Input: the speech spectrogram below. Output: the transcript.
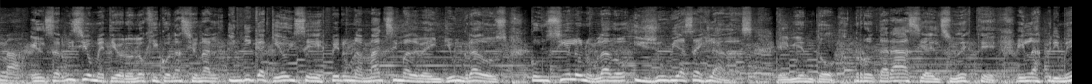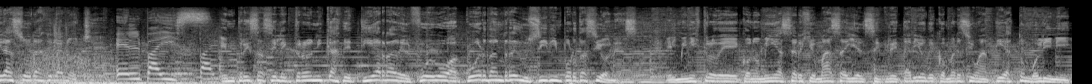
El clima. El Servicio Meteorológico Nacional indica que hoy se espera una máxima de 21 grados con cielo nublado y lluvias aisladas. El viento rotará hacia el sudeste en las primeras horas de la noche. El país. Empresas electrónicas de Tierra del Fuego acuerdan reducir importaciones. El ministro de Economía Sergio Massa y el secretario de Comercio Matías Tombolini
